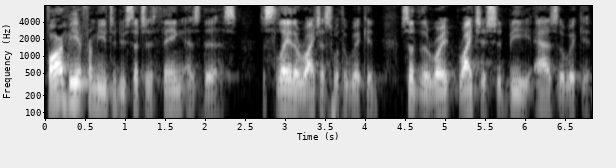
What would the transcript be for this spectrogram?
Far be it from you to do such a thing as this, to slay the righteous with the wicked, so that the righteous should be as the wicked.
